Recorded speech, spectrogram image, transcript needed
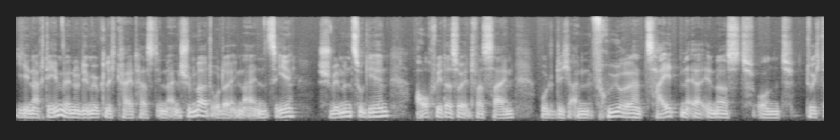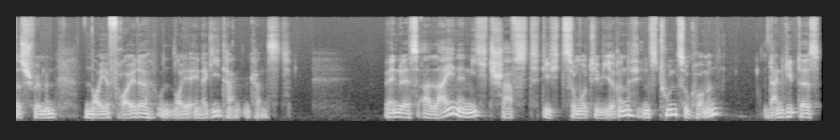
je nachdem, wenn du die Möglichkeit hast, in ein Schwimmbad oder in einen See schwimmen zu gehen, auch wieder so etwas sein, wo du dich an frühere Zeiten erinnerst und durch das Schwimmen neue Freude und neue Energie tanken kannst. Wenn du es alleine nicht schaffst, dich zu motivieren, ins Tun zu kommen, dann gibt es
